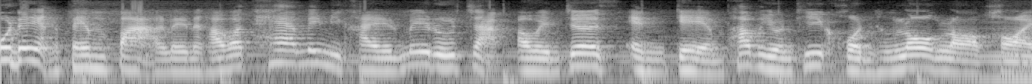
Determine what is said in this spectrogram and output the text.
พูดได้อย่างเต็มปากเลยนะครับ ว่าแทบไม่มีใครไม่รู้จัก Avengers Endgame ภาพยนตร์ที่คนทั้งโลกรอคอย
